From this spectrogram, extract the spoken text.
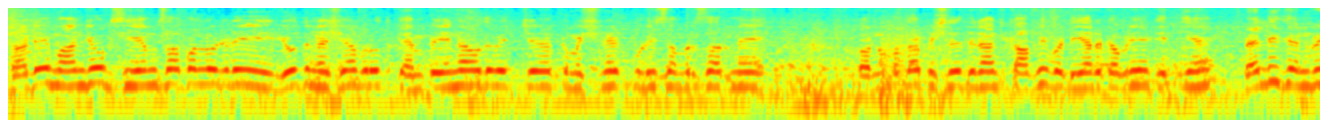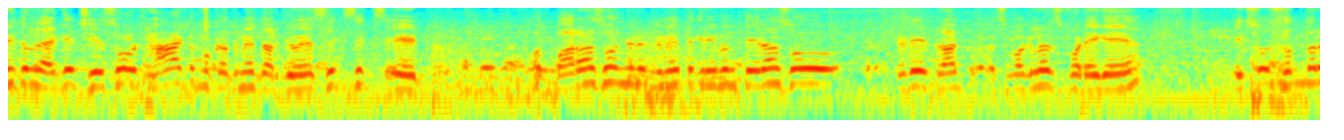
ਸਾਡੇ ਮਾਨਯੋਗ ਸੀਐਮ ਸਾਹਿਬ ਵੱਲੋਂ ਜਿਹੜੀ ਯੁੱਧ ਨਸ਼ਿਆਂ ਵਿਰੁੱਧ ਕੈਂਪੇਨ ਆ, ਉਹਦੇ ਵਿੱਚ ਕਮਿਸ਼ਨਰੇਟ ਪੁਲਿਸ ਅੰਮ੍ਰਿਤਸਰ ਨੇ ਤੁਹਾਨੂੰ ਪਤਾ ਪਿਛਲੇ ਦਿਨਾਂ 'ਚ ਕਾਫੀ ਵੱਡੀਆਂ ਰਿਕਵਰੀਆਂ ਕੀਤੀਆਂ। ਪਹਿਲੀ ਜਨਵਰੀ ਤੋਂ ਲੈ ਕੇ 668 ਮੁਕੱਦਮੇ ਦਰਜ ਹੋਏ 668 ਔਰ 1299 ਤਕਰੀਬਨ 1300 ਜਿਹੜੇ ਡਰੱਗ ਸਮਗਲਰਸ ਫੜੇ ਗਏ ਆ। 170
